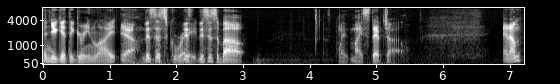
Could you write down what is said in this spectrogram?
and you get the green light. yeah, this That's is great. This, this is about my my stepchild, and I'm t-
